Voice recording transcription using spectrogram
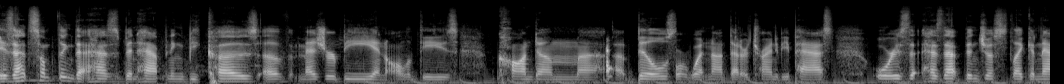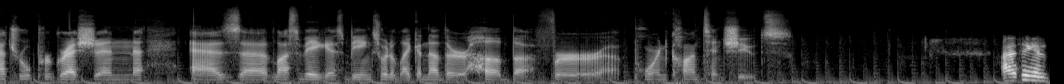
Is that something that has been happening because of Measure B and all of these condom uh, uh, bills or whatnot that are trying to be passed, or is that has that been just like a natural progression as uh, Las Vegas being sort of like another hub uh, for uh, porn content shoots? I think it,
